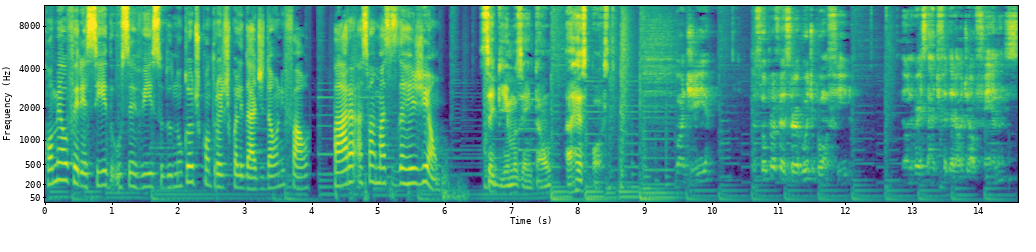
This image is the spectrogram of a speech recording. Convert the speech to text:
Como é oferecido o serviço do Núcleo de Controle de Qualidade da Unifal para as farmácias da região? Seguimos então a resposta. Bom dia, eu sou o professor Rude Bonfilho, da Universidade Federal de Alfenas,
